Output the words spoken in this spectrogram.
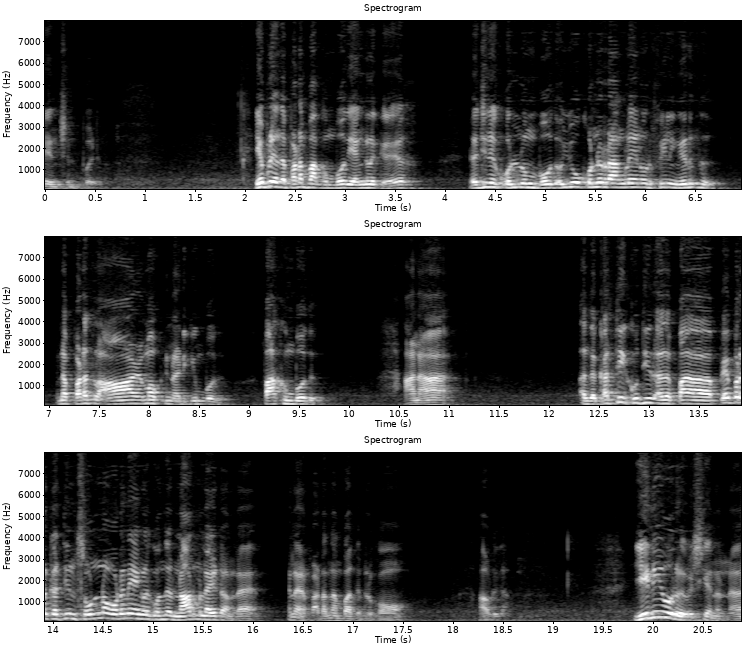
டென்ஷன் போயிடுது. எப்படி அந்த படம் பார்க்கும்போது எங்களுக்கு ரஜினி கொல்லும் போது ஐயோ கொண்டுடுறாங்களேன்னு ஒரு ஃபீலிங் இருந்தது. ஏன்னா படத்தில் ஆழமாக அப்படி நடிக்கும்போது பார்க்கும்போது. ஆனால் அந்த கத்தி குத்தி அந்த பேப்பர் கத்தின்னு சொன்ன உடனே எங்களுக்கு வந்து நார்மல் ஆகிட்டோம்ல என்ன படம் தான் பார்த்துட்ருக்கோம் அப்படிதான். இனி ஒரு விஷயம் என்னென்னா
